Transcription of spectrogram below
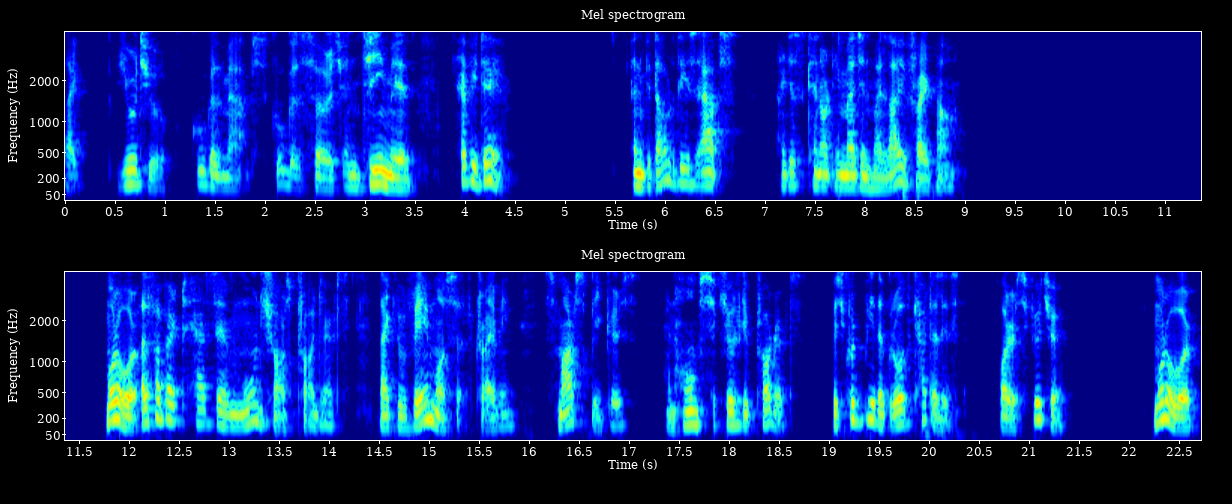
like YouTube, Google Maps, Google Search, and Gmail every day. And without these apps, I just cannot imagine my life right now. Moreover, Alphabet has their moonshots projects like Waymo self driving, smart speakers, and home security products, which could be the growth catalyst for its future. Moreover,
